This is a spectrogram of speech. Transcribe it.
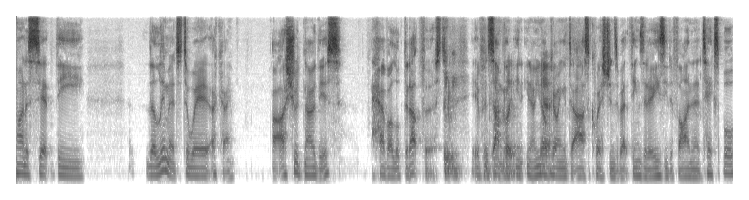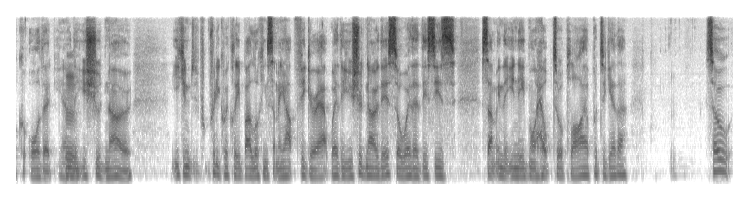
trying to set the the limits to where okay i should know this have I looked it up first? if it's exactly. something you know, you're yeah. not going to ask questions about things that are easy to find in a textbook or that you know mm. that you should know. You can pretty quickly, by looking something up, figure out whether you should know this or whether this is something that you need more help to apply or put together. So,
